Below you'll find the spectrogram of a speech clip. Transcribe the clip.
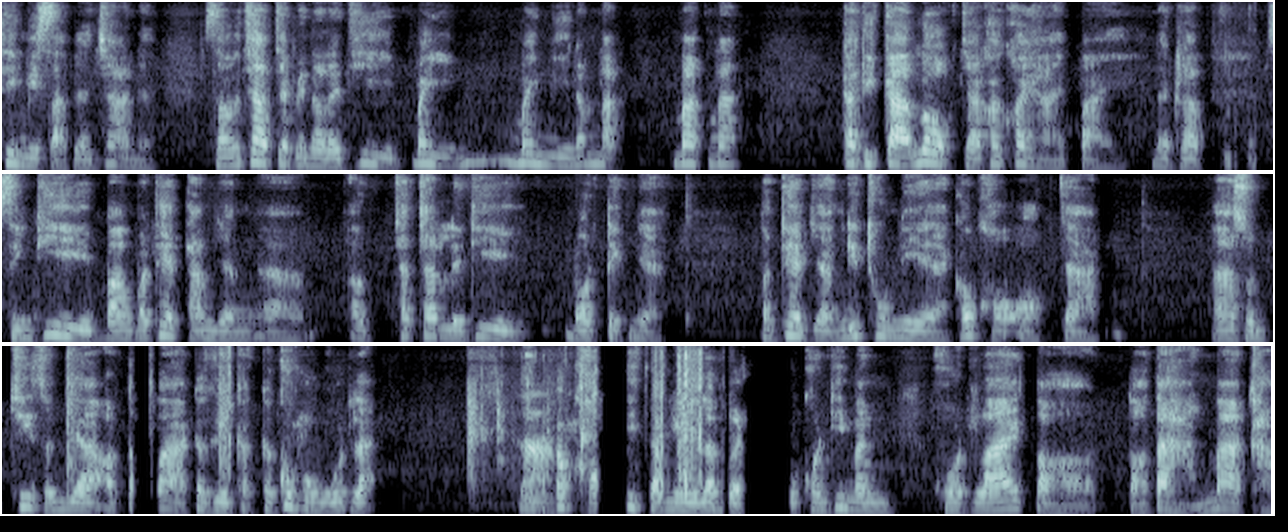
ที่มีสหประชาชาติเนี่ยสหประชาชาติจะเป็นอะไรที่ไม่ไม่มีน้ำหนักมากนักกติกาโลกจะค่อย ๆ หายไปนะครับ สิ่งที่บางประเทศทำอย่างเอ่อเอาชัดๆเลยที่บอลติกเนี่ยประเทศอย่างลิทัวเนียเขาขอออกจากอ่า สนที่สัญญาออตตาวาก็คือกับกับคู่อาวุธละแล้วเขาขอที่จะมีระเบิดบุคคลที่มันโหดร้ายต่อต่อทหารมากขา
